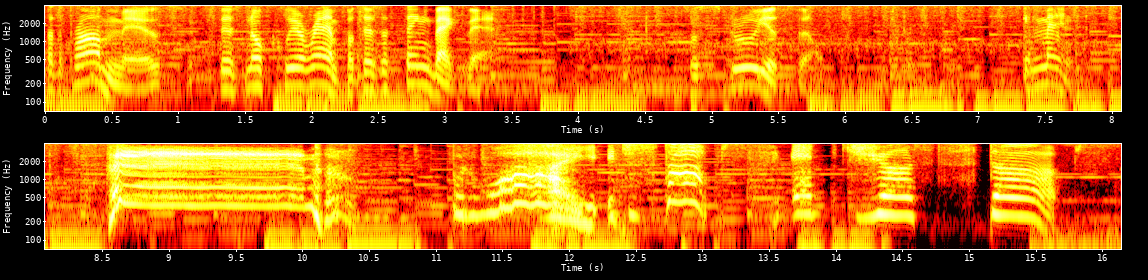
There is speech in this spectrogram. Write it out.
But the problem is, there's no clear ramp, but there's a thing back there. So screw yourself. Come on. But why? It just stops. It just stops.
